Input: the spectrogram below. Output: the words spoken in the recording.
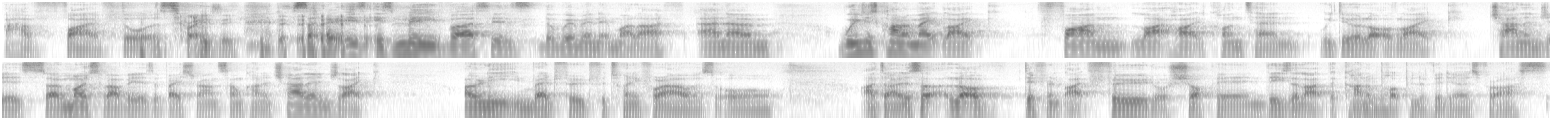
I have five daughters. Crazy. so it's, it's me versus the women in my life. And um, we just kind of make like fun light-hearted content. We do a lot of like challenges. So most of our videos are based around some kind of challenge like only eating red food for 24 hours or i don't know there's a lot of different like food or shopping. These are like the kind of popular videos for us.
